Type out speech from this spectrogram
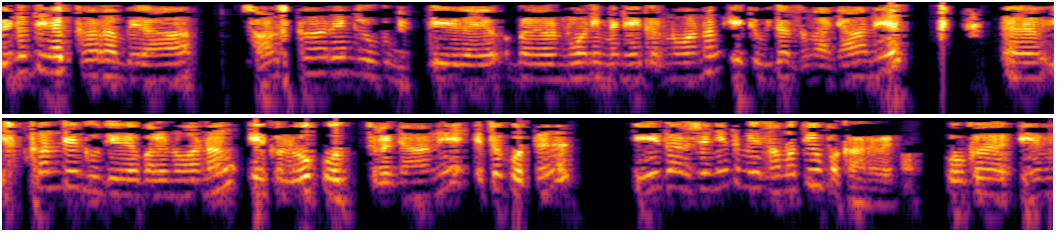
වෙන දෙයක් ආරම්භයා සංස්කාරයෙන් යුක්තේ නුවණින් මෙහෙ කරනවා නම් ඒක විදර්ශනා ඥානය ස්කන්ධයේ උදේ බලනවා නම් ඒක ලෝකෝත්තර ඥානෙ එතකොට ඒ දර්ශනයට මේ සමතිය උපකාර වෙනවා. ඕක එහෙම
